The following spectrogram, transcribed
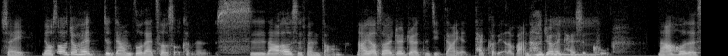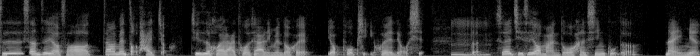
所以有时候就会就这样坐在厕所，可能十到二十分钟。然后有时候就觉得自己这样也太可怜了吧，然后就会开始哭。嗯、然后或者是甚至有时候在外面走太久，其实回来脱下来里面都会有破皮，会流血。嗯，对。所以其实有蛮多很辛苦的。那一面，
